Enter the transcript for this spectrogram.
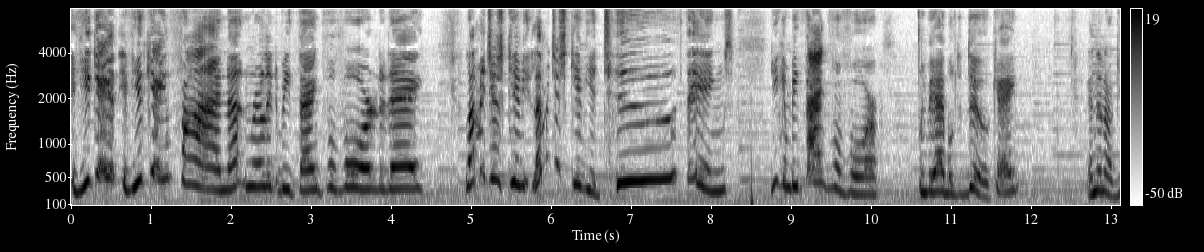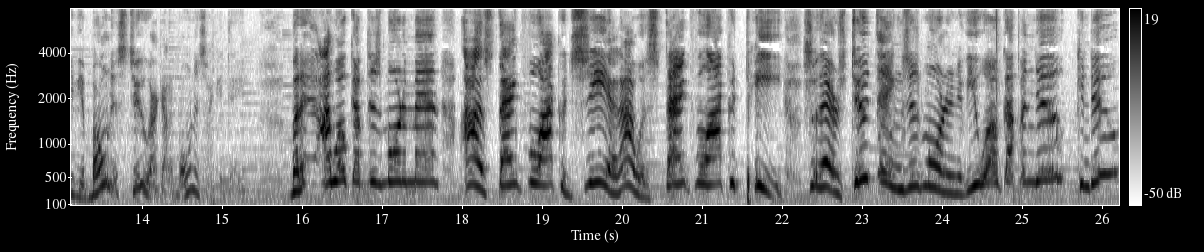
if you can't if you can't find nothing really to be thankful for today, let me just give you let me just give you two things you can be thankful for and be able to do, okay? And then I'll give you a bonus too. I got a bonus I can take. But I woke up this morning, man. I was thankful I could see, and I was thankful I could pee. So there's two things this morning. If you woke up and do can do,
